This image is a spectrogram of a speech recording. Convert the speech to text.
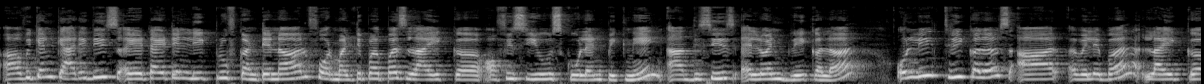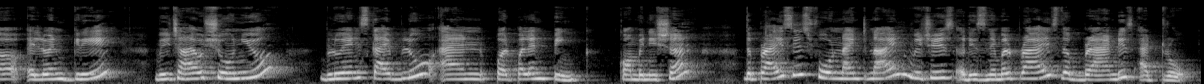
Uh, we can carry this airtight and leak-proof container for multi-purpose like uh, office use, school and picnic. And this is yellow and grey color. Only three colors are available like uh, yellow and grey which I have shown you, blue and sky blue and purple and pink combination. The price is 4.99 which is a reasonable price. The brand is Atro.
